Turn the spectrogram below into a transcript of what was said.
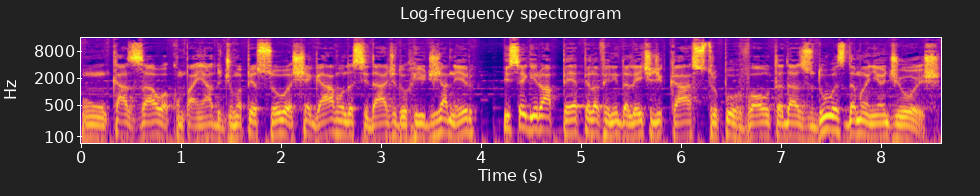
Um casal acompanhado de uma pessoa chegavam da cidade do Rio de Janeiro e seguiram a pé pela Avenida Leite de Castro por volta das duas da manhã de hoje.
